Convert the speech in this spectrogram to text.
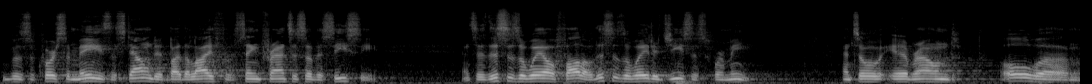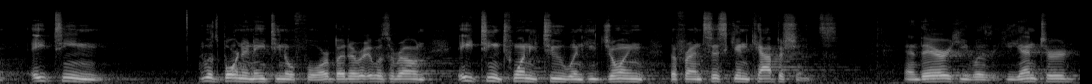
He was, of course, amazed, astounded by the life of St. Francis of Assisi, and said, This is the way I'll follow. This is the way to Jesus for me. And so, around, oh, um, 18, he was born in 1804, but it was around 1822 when he joined the Franciscan Capuchins. And there he, was, he entered,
